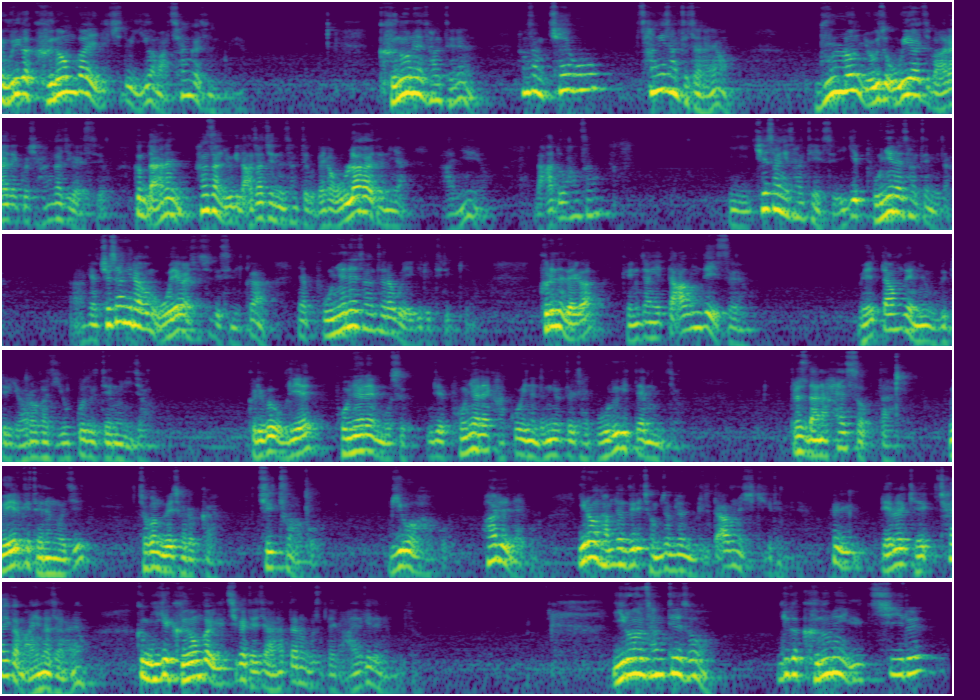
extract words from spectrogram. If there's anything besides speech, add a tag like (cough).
우리가 근원과의 일치도 이와 마찬가지인 거예요. 근원의 상태는 항상 최고 상위 상태잖아요. 물론 여기서 오해하지 말아야 될 것이 한 가지가 있어요. 그럼 나는 항상 여기 낮아지는 상태고 내가 올라가야 되느냐? 아니에요. 나도 항상 이 최상의 상태에 있어요. 이게 본연의 상태입니다. 아, 그냥 최상이라고 하면 오해가 있을 수도 있으니까 그냥 본연의 상태라고 얘기를 드릴게요. 그런데 내가 굉장히 다운돼 있어요. 왜 다운되냐면 우리들이 여러 가지 욕구들 때문이죠. 그리고 우리의 본연의 모습, 우리의 본연에 갖고 있는 능력들을 잘 모르기 때문이죠. 그래서 나는 할 수 없다. 왜 이렇게 되는 거지? 저건 왜 저럴까? 질투하고, 미워하고, 화를 내고 이런 감정들이 점점점 우리를 다운을 시키게 됩니다. 레벨 차이가 많이 나잖아요. 그럼 이게 근원과 일치가 되지 않았다는 것을 내가 알게 되는 거죠. 이런 상태에서 우리가 근원의 일치를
